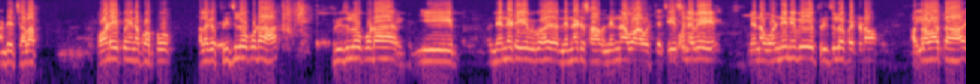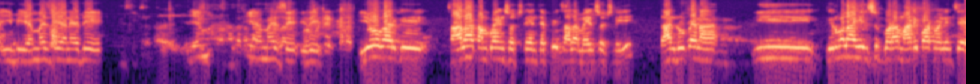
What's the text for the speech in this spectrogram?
అంటే చాలా పాడైపోయిన పప్పు అలాగే ఫ్రిడ్జ్లో కూడా ఫ్రిడ్జ్లో కూడా ఈ నిన్నటి నిన్నటి సా- నిన్న చేసినవి నిన్న వండినవి ఫ్రిడ్జ్లో పెట్టడం ఆ తర్వాత ఈ ఎంఎస్డి అనేది ఎంఎస్సి ఇది. ఈఓ గారికి చాలా కంప్లైంట్స్ వచ్చినాయి అని చెప్పి చాలా మెయిల్స్ వచ్చినాయి. దాని రూపేణ ఈ తిరుమల హిల్స్ కూడా మా డిపార్ట్మెంట్ నుంచే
